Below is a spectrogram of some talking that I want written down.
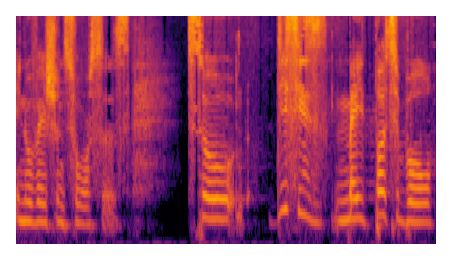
innovation sources. So this is made possible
